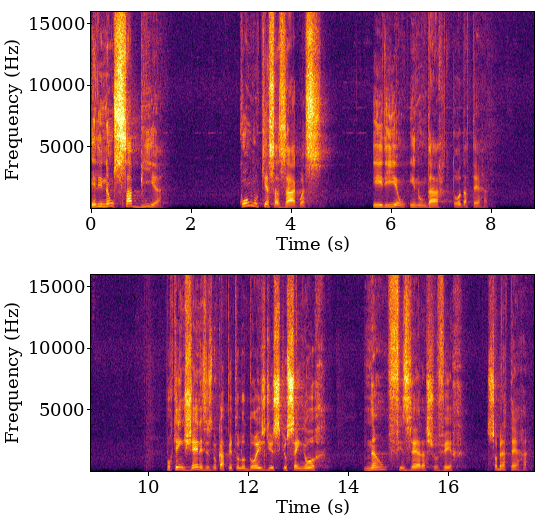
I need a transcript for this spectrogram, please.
Ele não sabia como que essas águas iriam inundar toda a terra. Porque em Gênesis, no capítulo 2, diz que o Senhor não fizera chover sobre a terra.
